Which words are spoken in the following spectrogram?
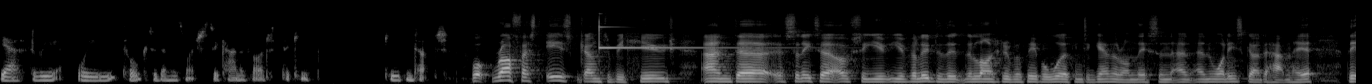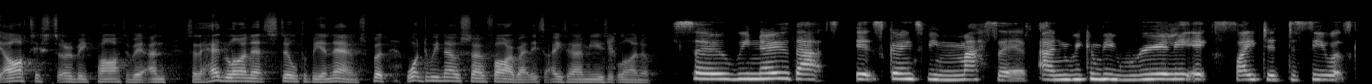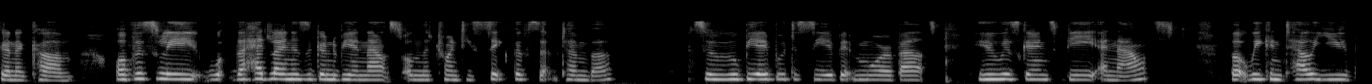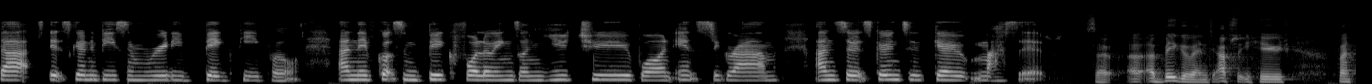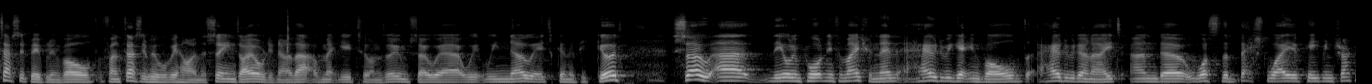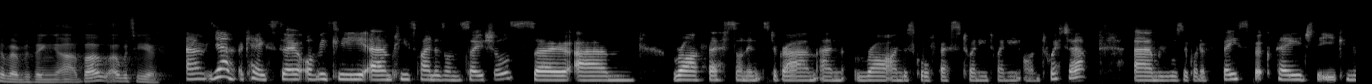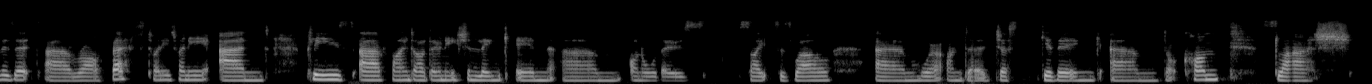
yeah, so we we talk to them as much as we can as well, just to keep keep in touch. Well, RAAHFest is going to be huge, and uh, Sunita, obviously, you, have alluded to the, the, large group of people working together on this and, and, and what is going to happen here. The artists are a big part of it, and so the headliner is still to be announced. But what do we know so far about this eight hour music lineup? So we know that it's going to be massive, and we can be really excited to see what's going to come. Obviously, the headliners are going to be announced on the 26th of September. So we'll be able to see a bit more about who is going to be announced. But we can tell you that it's going to be some really big people. And they've got some big followings on YouTube, or on Instagram. And so it's going to go massive. So a, a big event, absolutely huge fantastic people involved, fantastic people behind the scenes. I already know that. I've met you two on Zoom, so uh, we, we know it's going to be good. So, uh, the all important information then how do we get involved? How do we donate? And uh, what's the best way of keeping track of everything? Uh, Bo, over to you. Um, yeah, okay. So, obviously, um, please find us on socials. So, um, RAAH Fest on Instagram and RAAH underscore Fest 2020 on Twitter. Um, we've also got a Facebook page that you can visit, uh, RAAH Fest 2020. And please uh, find our donation link in um, on all those sites as well um, we're under justgiving.com um, slash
